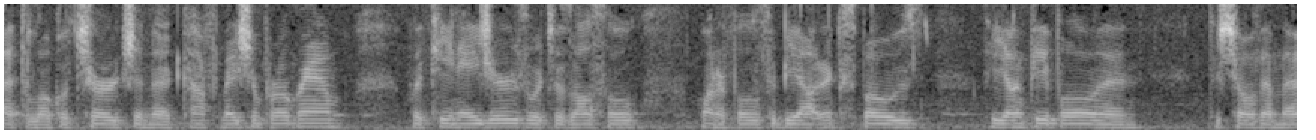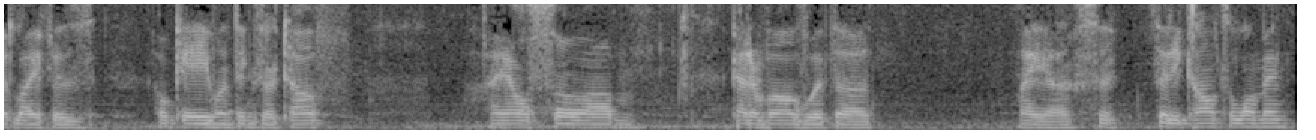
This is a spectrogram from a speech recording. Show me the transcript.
at the local church in the confirmation program with teenagers, which was also wonderful to be out and exposed to young people and to show them that life is okay when things are tough. I also um, got involved with uh, my uh, city councilwoman,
